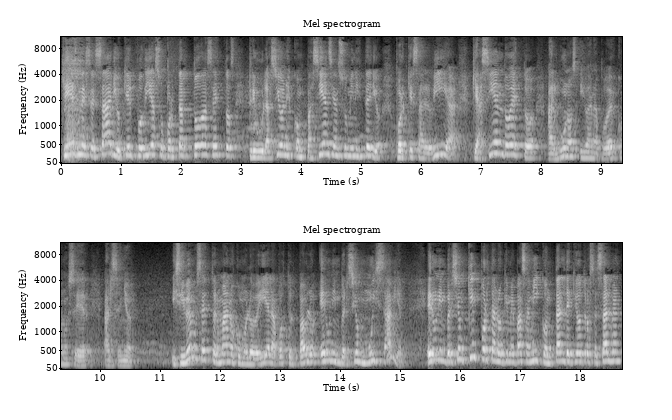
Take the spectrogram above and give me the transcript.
que es necesario, que él podía soportar todas estas tribulaciones con paciencia en su ministerio, porque sabía que haciendo esto algunos iban a poder conocer al Señor. Y si vemos esto, hermano, como lo veía el apóstol Pablo, era una inversión muy sabia. Era una inversión, ¿qué importa lo que me pasa a mí con tal de que otros se salven?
